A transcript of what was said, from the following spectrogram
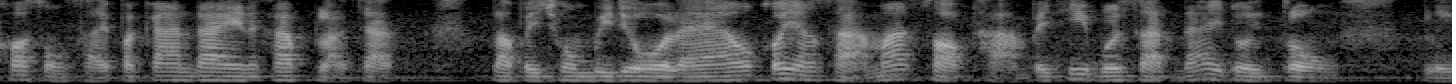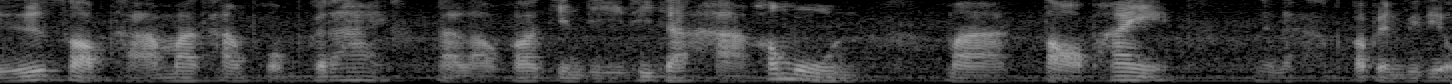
ข้อสงสัยประการใดนะครับ หลังจากเราไปชมวิดีโอแล้วก็ยังสามารถสอบถามไปที่บริษัทได้โดยตรง หรือสอบถามมาทางผมก็ได้นะเราก็ยินดีที่จะหาข้อมูลมาตอบให้เนี่ยนะครับ ก็เป็นวิดีโอ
